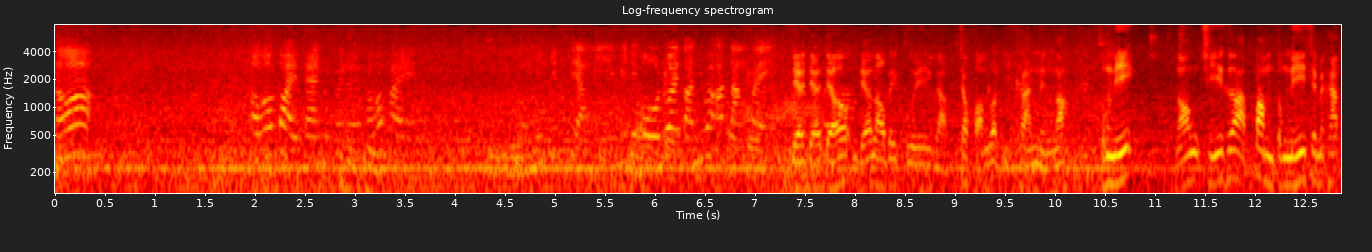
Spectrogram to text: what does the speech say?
แล้วก็เขาก็ปล่อยแฟนหนูไปเลยเขาก็ไปหนูมีคลิปเสียงมีวิดีโอด้วยตอนที่ว่าเอาตังค์ไปเดี๋ยวเดี๋ยวเดี๋ยวเดี๋ยวเราไปคุยกับเจ้าของรถอีกครั้งหนึ่งเนาะตรงนี้ น้องชี้คือว่าป้อมตรงนี้ใช่ไหมครับ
